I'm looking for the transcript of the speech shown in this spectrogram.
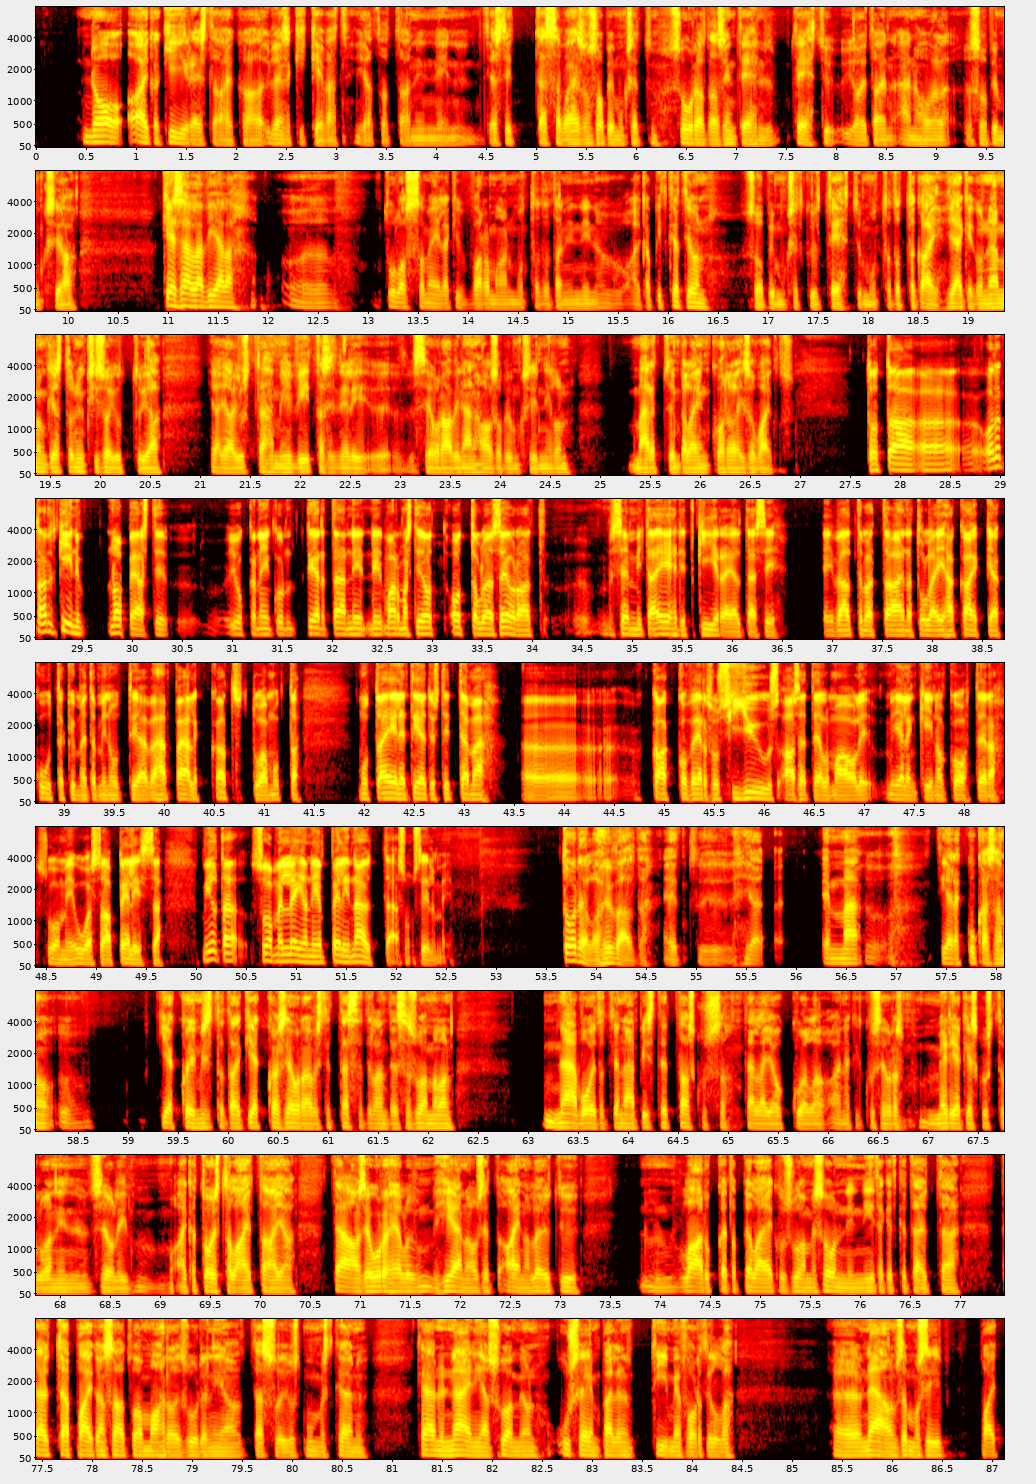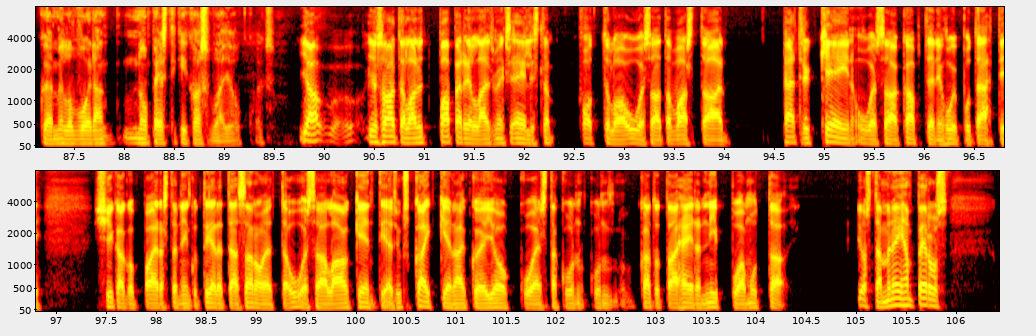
No aika kiireistä aikaa, yleensäkin kevät. Ja tota, niin, niin, tietysti tässä vaiheessa on sopimukset suurelta osin tehty, tehty joitain NHL-sopimuksia kesällä vielä tulossa meilläkin varmaan, mutta tota, niin, niin, aika pitkälti on sopimukset kyllä tehty, mutta totta kai jääkiekon mm on yksi iso juttu ja, ja, ja just tähän mihin viittasin, eli seuraaviin NHL-sopimuksiin, niillä on määrättyjen pelaajien kohdalla iso vaikutus. Tota, äh, otetaan nyt kiinni nopeasti. Jukka, niin kuin tiedetään, niin, niin varmasti ot, otteluja seuraat sen, mitä ehdit kiireiltäsi. Ei välttämättä aina tule ihan kaikkea 60 minuuttia ja vähän päälle katsottua, mutta – mutta eilen tietysti tämä öö, kakko versus Hughes-asetelma oli mielenkiinnon kohteena Suomi-USA-pelissä. Miltä Suomen leijonien peli näyttää sun silmiin? Todella hyvältä. Et, ja en mä tiedä, kuka sanoi kiekkoihmisistä tai kiekkoa seuraavista, että tässä tilanteessa Suomella on nämä voitot ja nämä pisteet taskussa tällä joukkueella, ainakin kun seurasi mediakeskustelua, niin se oli aika toista laitaa ja tämä on se urheilun hienous, että aina löytyy laadukkaita pelaajia, kun Suomessa on, niin niitä, ketkä täyttää, täyttää paikan saatua mahdollisuuden. Ja tässä on just mun mielestä käynyt, käynyt näin, ja Suomi on usein pärjännyt tiimefortilla. Nämä on semmoisia paikkoja, milloin voidaan nopeastikin kasvaa joukkueeksi. Ja jos ajatellaan nyt paperilla esimerkiksi eilistä ottelua USAta vastaan, Patrick Kane, USA-kapteeni, huipputähti, Chicago-paidasta, niin kuin tiedetään sanoa, että USAlla on kenties yksi kaikkien aikojen joukkueesta, kun, kun katsotaan heidän nippua, mutta jos tämmöinen ihan perus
